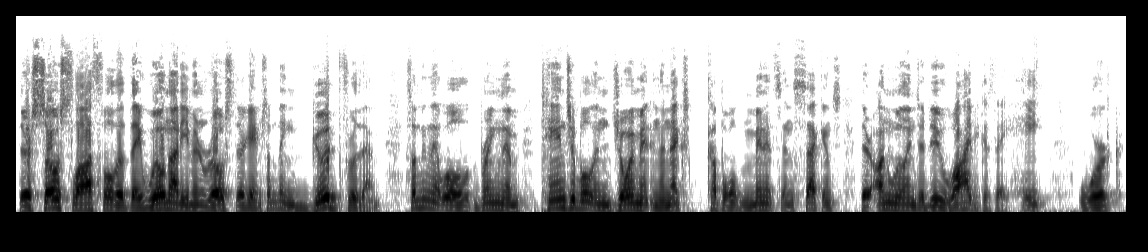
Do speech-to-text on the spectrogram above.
they're so slothful that they will not even roast their game. Something good for them. Something that will bring them tangible enjoyment in the next couple minutes and seconds. They're unwilling to do. Why? Because they hate work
